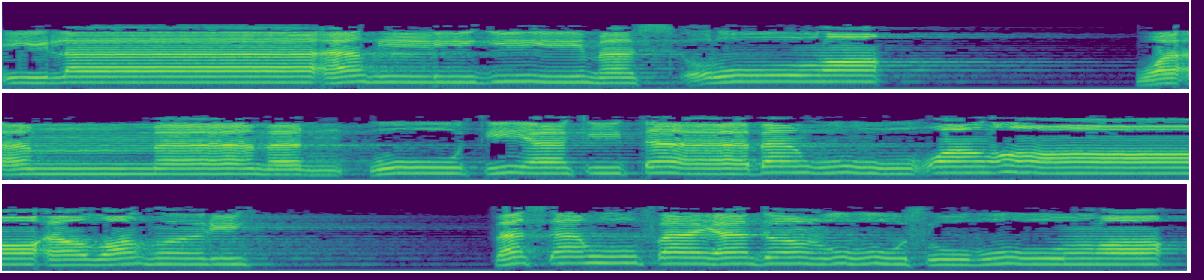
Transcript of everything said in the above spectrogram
إلى أهله مسرورا. وأما من أوتي كتابه وراء ظهره فسوف يدعو ثبورا.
